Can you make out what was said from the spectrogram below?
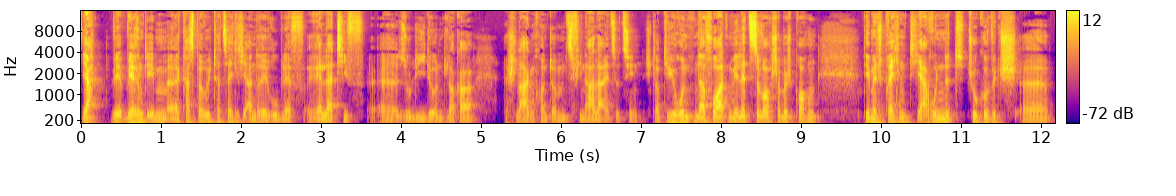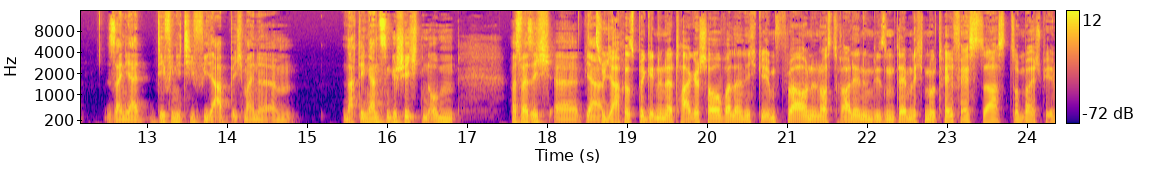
ja, während eben äh, Kaspar Rüth tatsächlich Andrei Rublev relativ äh, solide und locker schlagen konnte, um ins Finale einzuziehen. Ich glaube, die Runden davor hatten wir letzte Woche schon besprochen. Dementsprechend, ja, rundet Djokovic äh, sein Jahr definitiv wieder ab. Ich meine, ähm, nach den ganzen Geschichten um was weiß ich, äh, ja. Zu Jahresbeginn in der Tagesschau, weil er nicht geimpft war und in Australien in diesem dämlichen Hotelfest saß, zum Beispiel.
